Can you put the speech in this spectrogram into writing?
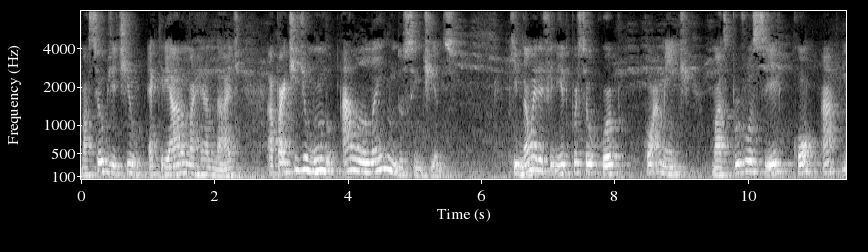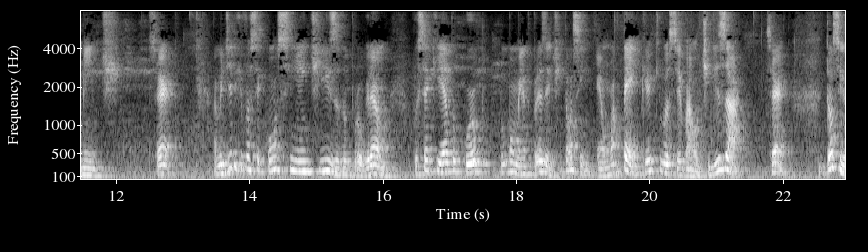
mas seu objetivo é criar uma realidade a partir de um mundo além dos sentidos, que não é definido por seu corpo com a mente, mas por você com a mente, certo? À medida que você conscientiza do programa, você aquieta o corpo no momento presente. Então, assim, é uma técnica que você vai utilizar, certo? Então, assim,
